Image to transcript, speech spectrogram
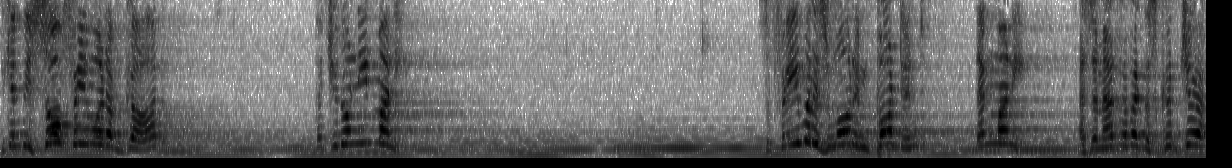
You can be so favored of God that you don't need money. So, favor is more important than money. As a matter of fact, the scripture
